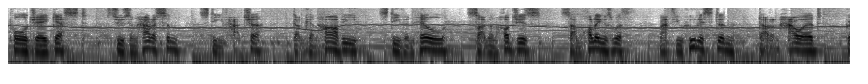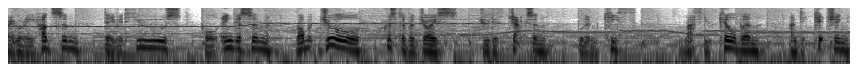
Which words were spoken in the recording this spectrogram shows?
Paul J. Guest, Susan Harrison, Steve Hatcher, Duncan Harvey, Stephen Hill, Simon Hodges, Sam Hollingsworth, Matthew Hooliston, Darren Howard, Gregory Hudson, David Hughes, Paul Ingerson, Robert Jewell, Christopher Joyce, Judith Jackson, William Keith, Matthew Kilburn, Andy Kitching,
